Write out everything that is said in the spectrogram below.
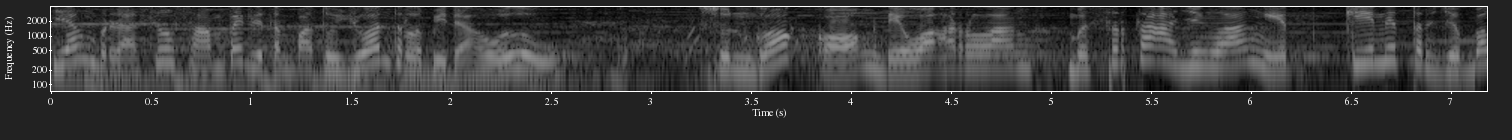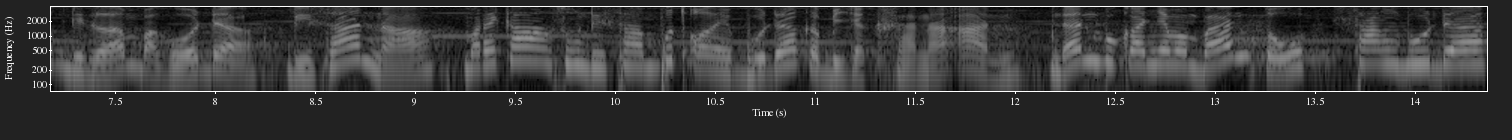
yang berhasil sampai di tempat tujuan terlebih dahulu. Sun Gokong, Dewa Erlang, beserta anjing langit kini terjebak di dalam pagoda. Di sana, mereka langsung disambut oleh Buddha kebijaksanaan. Dan bukannya membantu, sang Buddha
